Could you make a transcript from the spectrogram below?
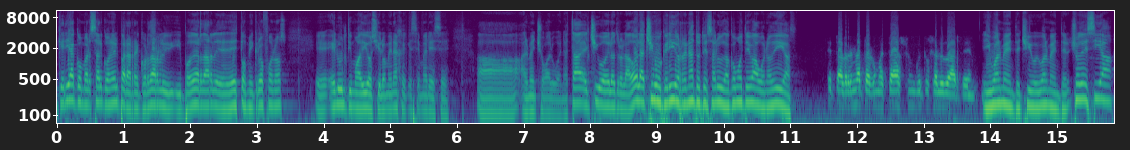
quería conversar con él para recordarlo y, poder darle desde estos micrófonos eh, el último adiós y el homenaje que se merece al Mencho Balbuena. Está el Chivo del otro lado. Hola Chivo querido, Renato te saluda, ¿cómo te va? Buenos días. ¿Qué tal, Renata? ¿Cómo estás? Un gusto saludarte. Igualmente, Chivo, igualmente. Yo decía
